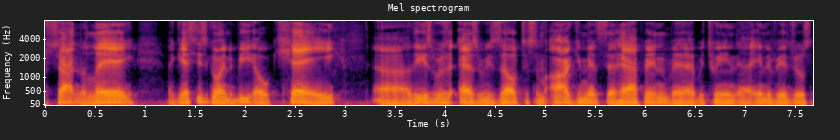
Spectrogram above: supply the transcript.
shot in the leg. I guess he's going to be okay. Uh, these were as a result of some arguments that happened uh, between uh, individuals.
